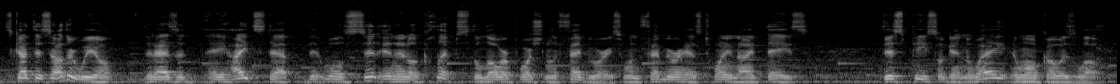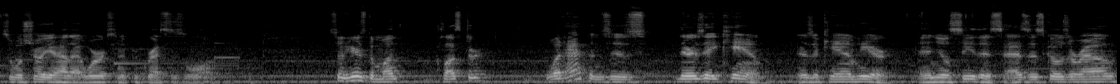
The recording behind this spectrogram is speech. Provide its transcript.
It's got this other wheel that has a, a height step that will sit and it'll eclipse the lower portion of February. So when February has 29 days, this piece will get in the way and won't go as low. So we'll show you how that works and it progresses along. So here's the month cluster. What happens is there's a cam. There's a cam here and you'll see this as this goes around,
